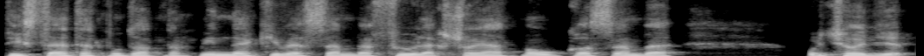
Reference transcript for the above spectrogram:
tiszteletet mutatnak mindenkivel szembe, főleg saját magukkal szembe, úgyhogy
